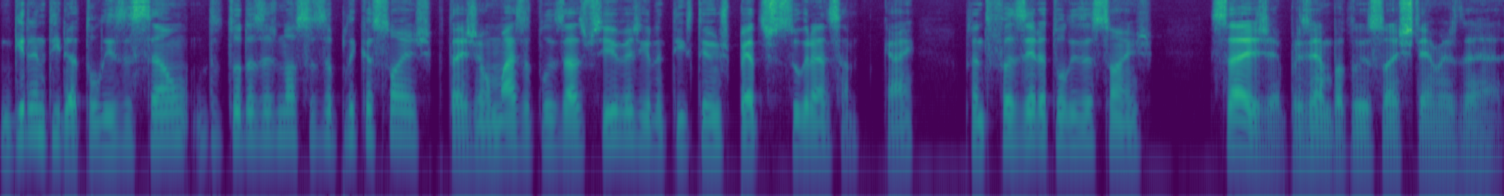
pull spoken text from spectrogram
garantir a atualização de todas as nossas aplicações, que estejam o mais atualizadas possíveis, garantir que tenham os patches de segurança. Okay? Portanto, fazer atualizações. Seja, por exemplo, atualizações de sistemas da,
